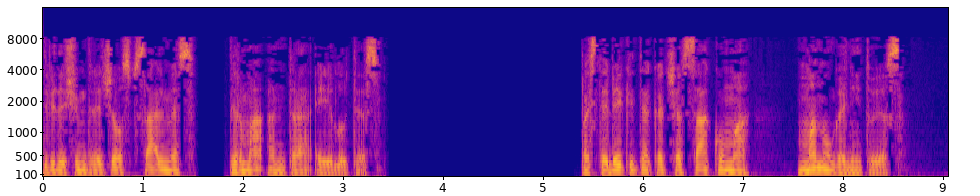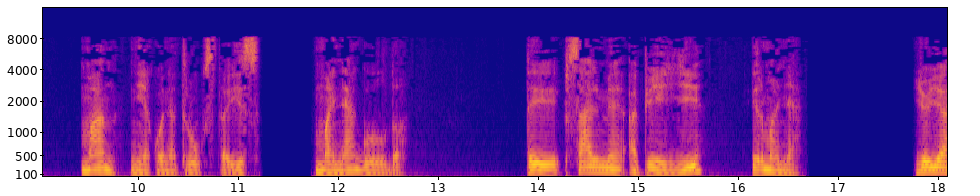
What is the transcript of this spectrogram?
23 psalmės, 1-2 eilutės. Pastebėkite, kad čia sakoma mano ganytojas. Man nieko netrūksta, jis mane guldo. Tai psalmė apie jį ir mane. Joje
